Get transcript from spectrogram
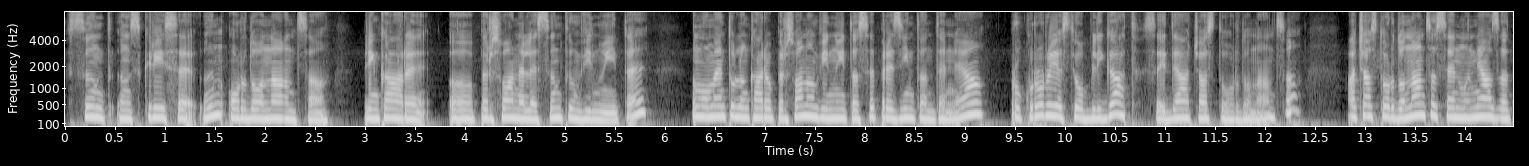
sunt înscrise în ordonanța prin care uh, persoanele sunt învinuite. În momentul în care o persoană învinuită se prezintă în DNA, procurorul este obligat să-i dea această ordonanță. Această ordonanță se înmânează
